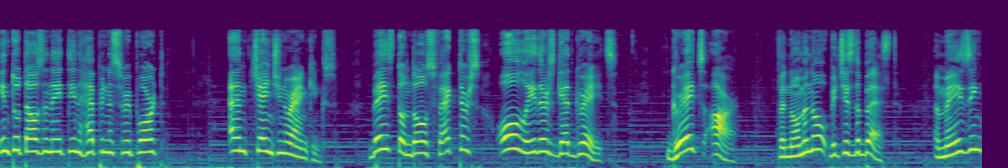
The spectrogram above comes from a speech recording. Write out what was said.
in 2018 happiness report and change in rankings. Based on those factors, all leaders get grades. Grades are phenomenal, which is the best, amazing,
